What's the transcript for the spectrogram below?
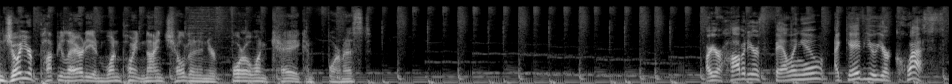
Enjoy your popularity and 1.9 children in your 401k, conformist. Are your hobbit ears failing you? I gave you your quest.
